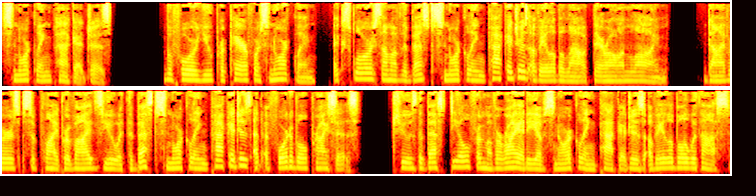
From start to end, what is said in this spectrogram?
Snorkeling packages. Before you prepare for snorkeling, Explore some of the best snorkeling packages available out there online. Divers Supply provides you with the best snorkeling packages at affordable prices. Choose the best deal from a variety of snorkeling packages available with us.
